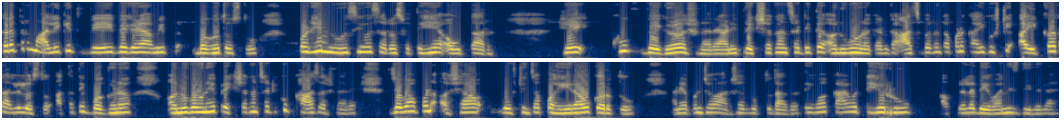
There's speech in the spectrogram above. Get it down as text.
खरं तर मालिकेत वेगवेगळ्या आम्ही बघत असतो. पण हे नृसिंह सरस्वती हे अवतार हे खूप वेगळं असणार आहे आणि प्रेक्षकांसाठी ते अनुभवणं कारण का आजपर्यंत आपण काही गोष्टी ऐकत आलेलो असतो. आता ते बघणं अनुभवणं हे प्रेक्षकांसाठी खूप खास असणार आहे. जेव्हा आपण अशा गोष्टींचा पहिराव करतो आणि आपण जेव्हा आरशात बघतो दादा तेव्हा काय वाटतं हे रूप आपल्याला देवानीच दिलेलं आहे?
